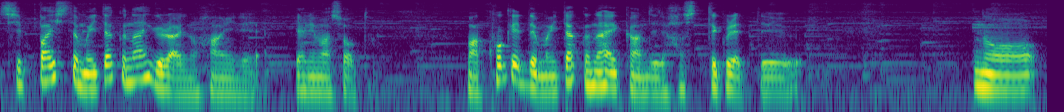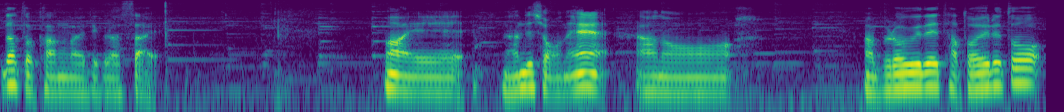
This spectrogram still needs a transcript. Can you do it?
失敗しても痛くないぐらいの範囲でやりましょうと。まあこけても痛くない感じで走ってくれっていうのだと考えてください。まあえー、なんでしょうね。あのまあ、ブログで例えると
